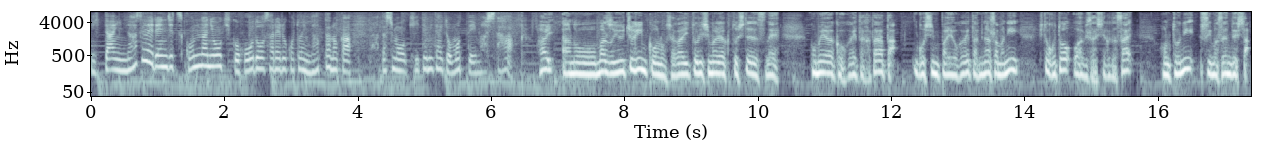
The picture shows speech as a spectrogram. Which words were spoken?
一体なぜ連日こんなに大きく報道されることになったのか私も聞いてみたいと思っていました。はいあのまずゆうちょ銀行の社外取締役としてですねご迷惑をかけた方々ご心配をかけた皆様に一言お詫びさせてください。本当にすいませんでした。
